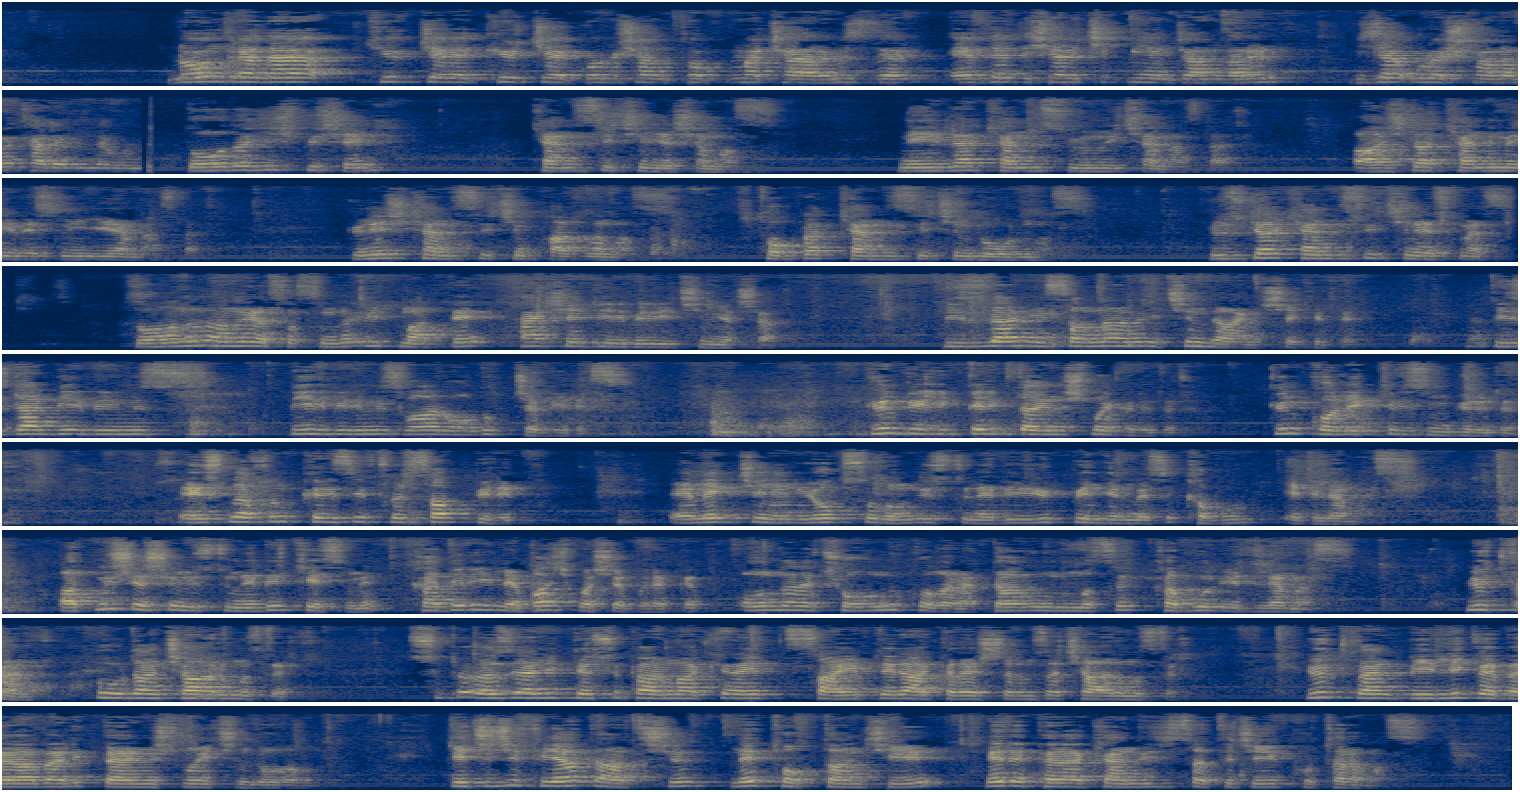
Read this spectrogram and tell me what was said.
Londra'da Türkçe ve Kürtçe konuşan topluma çağrımızdır. Evde dışarı çıkmayan canların bize ulaşmaları talebinde bulunuyoruz. Doğada hiçbir şey kendisi için yaşamaz. Nehirler kendi suyunu içemezler. Ağaçlar kendi meyvesini yiyemezler. Güneş kendisi için parlamaz. Toprak kendisi için doğurmaz. Rüzgar kendisi için esmez. Doğanın anayasasında ilk madde her şey birbiri için yaşar. Bizler insanlar için de aynı şekilde. Bizler birbirimiz birbirimiz var oldukça biriz. Gün birliktelik dayanışma günüdür. Gün kolektivizm günüdür. Esnafın krizi fırsat bilip emekçinin yoksulun üstüne bir yük bindirmesi kabul edilemez. 60 yaşın üstünde bir kesimi kaderiyle baş başa bırakıp onlara çoğunluk olarak davranılması kabul edilemez. Lütfen buradan çağrımızdır. Süper, özellikle süpermarket sahipleri arkadaşlarımıza çağrımızdır. Lütfen birlik ve beraberlik dayanışma içinde olalım. Geçici fiyat artışı ne toptancıyı ne de perakendeci satıcıyı kurtaramaz.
